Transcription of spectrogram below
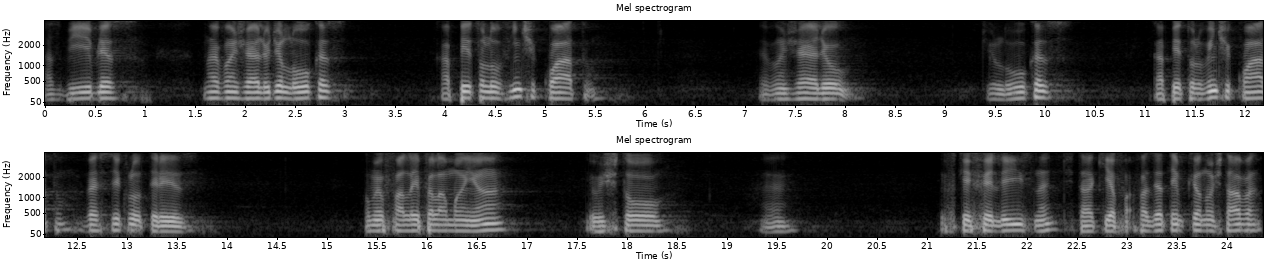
as Bíblias no Evangelho de Lucas, capítulo 24. Evangelho de Lucas, capítulo 24, versículo 13. Como eu falei pela manhã, eu estou. É, eu fiquei feliz né, de estar aqui. Fazia tempo que eu não estava,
